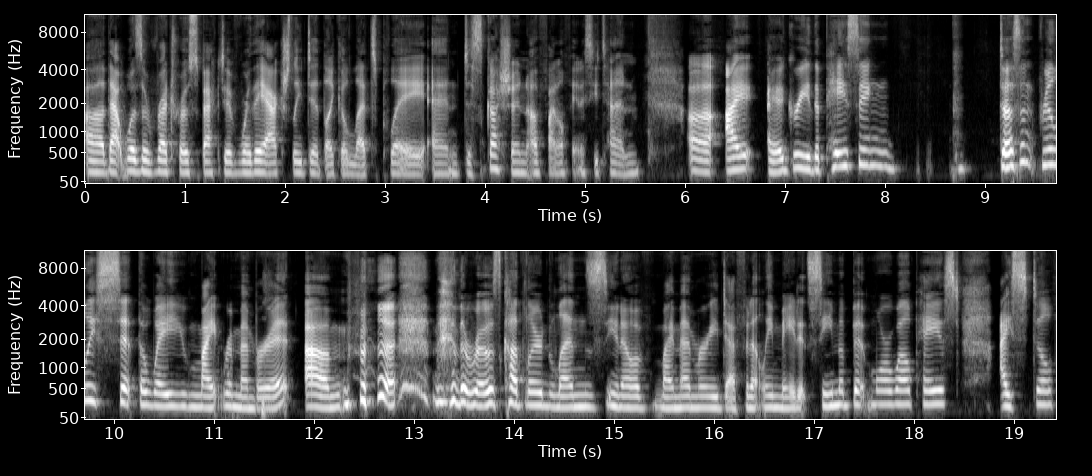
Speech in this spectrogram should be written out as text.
uh, that was a retrospective where they actually did like a let's play and discussion of Final Fantasy X. Uh, I I agree. The pacing doesn't really sit the way you might remember it. Um, the rose colored lens, you know, of my memory definitely made it seem a bit more well paced. I still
